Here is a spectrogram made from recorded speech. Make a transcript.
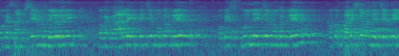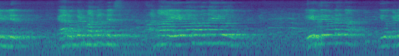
ఒక సంక్షేమం తెలియదు. ఒక కాలేజీ తెచ్చే ముఖం లేదు. ఒక స్కూల్ తెచ్చే ముఖం లేదు. ఒక పరిశ్రమ తెచ్చే తెలివి లేదు. కానీ ఒక్కటి మాత్రం తెలుసు. అన్నా ఏ వారం అన్నా ఈరోజు? ఏం దేవుడు అన్నా ఇది ఒకటే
